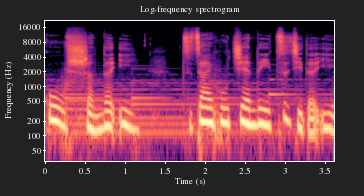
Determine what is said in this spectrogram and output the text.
顾神的意。只在乎建立自己的意。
